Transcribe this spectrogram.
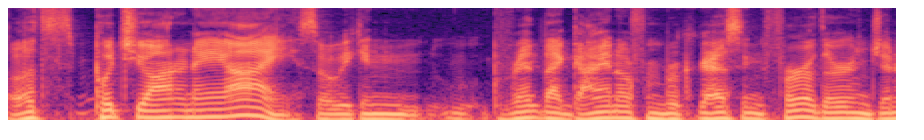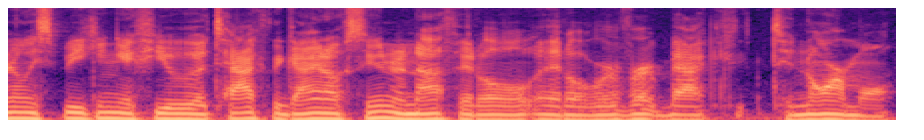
let's put you on an AI so we can prevent that gyno from progressing further. And generally speaking, if you attack the gyno soon enough, it'll it'll revert back to normal.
